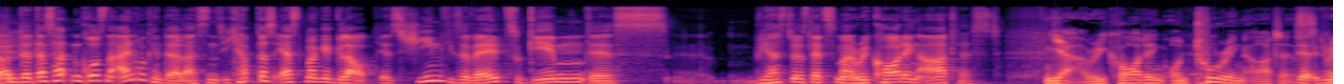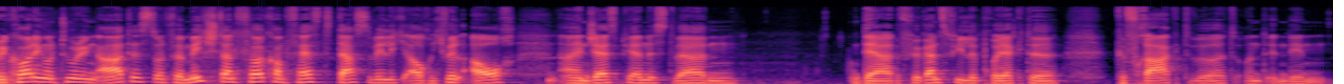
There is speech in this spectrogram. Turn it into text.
Und das hat einen großen Eindruck hinterlassen. Ich habe das erstmal geglaubt. Es schien diese Welt zu geben des, äh, wie hast du das letzte Mal, Recording Artist. Ja, Recording und Touring Artist. Der Recording und Touring Artist. Und für mich stand vollkommen fest, das will ich auch. Ich will auch ein Jazzpianist werden, der für ganz viele Projekte gefragt wird und in den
